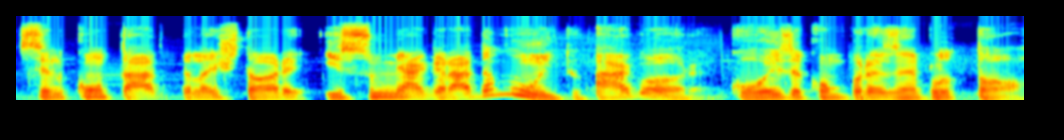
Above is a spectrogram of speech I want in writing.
sendo contado pela história. Isso me agrada muito. Agora, coisa como, por exemplo, o Thor.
